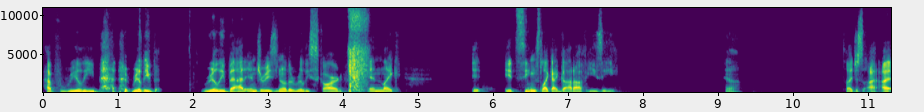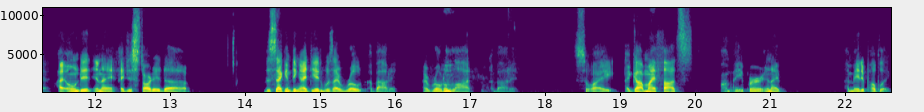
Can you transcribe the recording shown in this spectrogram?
have really bad, really really bad injuries, you know, they're really scarred and like it it seems like I got off easy. Yeah. So I just I I, I owned it and I, I just started uh the second thing I did was I wrote about it. I wrote Mm. a lot about it. So I I got my thoughts on paper and I I made it public.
